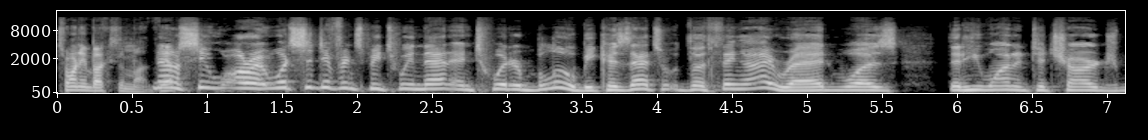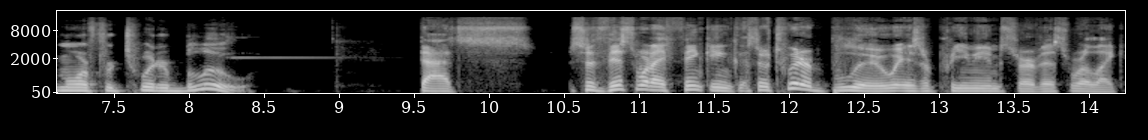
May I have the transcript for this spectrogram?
20 bucks a month. Now, Yep. see, all right, what's the difference between that and Twitter Blue? Because that's the thing I read was that he wanted to charge more for Twitter Blue. that's so this what I thinking so Twitter Blue is a premium service where like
